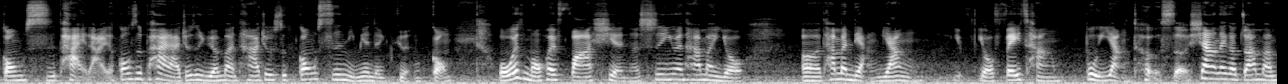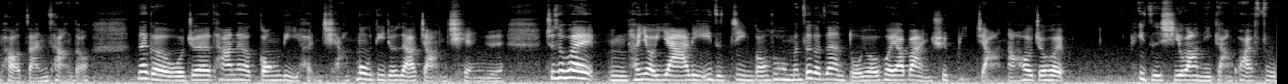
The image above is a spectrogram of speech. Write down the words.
公司派来的。公司派来就是原本他就是公司里面的员工。我为什么会发现呢？是因为他们有，呃，他们两样有有非常不一样特色。像那个专门跑展场的，那个我觉得他那个功力很强，目的就是要叫你签约，就是会嗯很有压力，一直进攻说我们这个真的多优惠，要不然你去比较，然后就会。一直希望你赶快付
